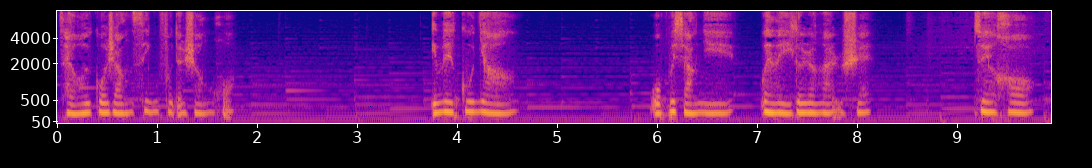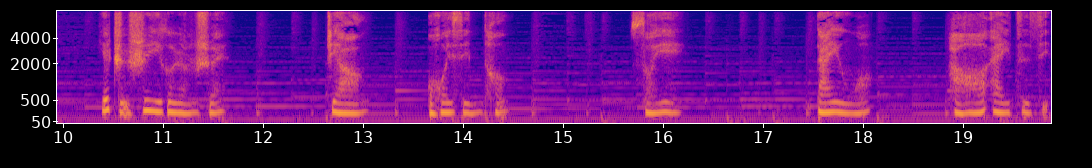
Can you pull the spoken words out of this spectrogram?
才会过上幸福的生活。因为姑娘，我不想你为了一个人晚睡，最后也只是一个人睡，这样我会心疼。所以，答应我，好好爱自己。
